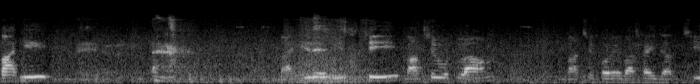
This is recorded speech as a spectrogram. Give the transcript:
বাহি বাহিরে বৃষ্টি বাসে উঠলাম বাসে করে বাসায় যাচ্ছি।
